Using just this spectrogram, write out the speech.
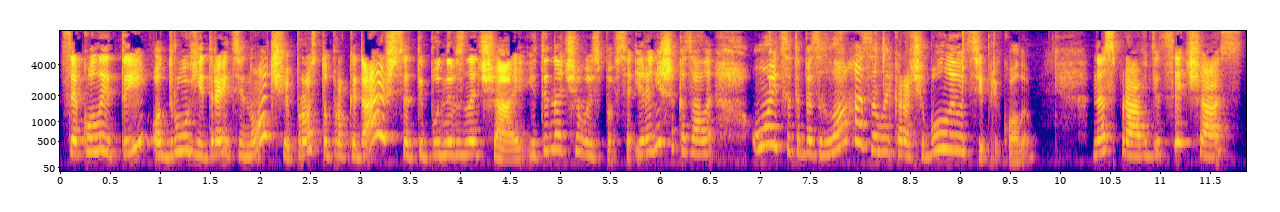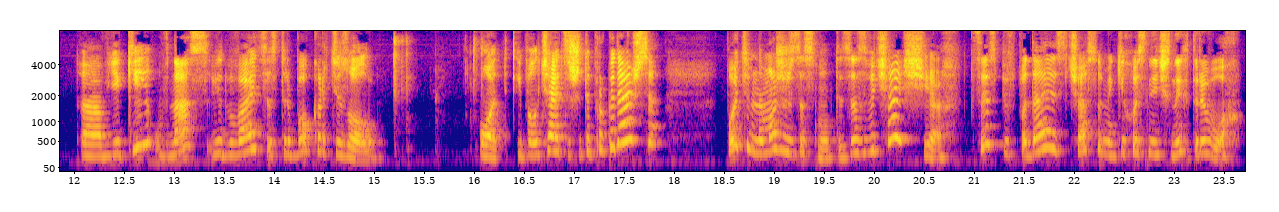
Це коли ти о другій, третій ночі просто прокидаєшся, типу, невзначай, і ти наче виспався. І раніше казали, ой, це тебе зглазили. Коротше, були оці приколи. Насправді це час, е, в який в нас відбувається стрибок кортизолу. От, і виходить, що ти прокидаєшся, потім не можеш заснути. Зазвичай ще це співпадає з часом якихось нічних тривог.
